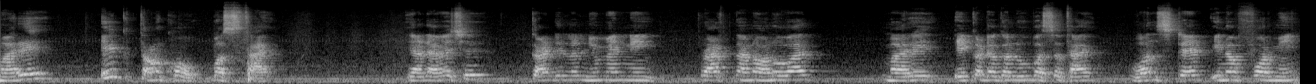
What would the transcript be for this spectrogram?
મારે એક તણખો બસ થાય. યાદ આવે છે? કાર્ડિનલ ન્યુમેનની પ્રાર્થનાનો અનુવાદ. મારે એક ડગલું બસ થાય. One step enough for me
